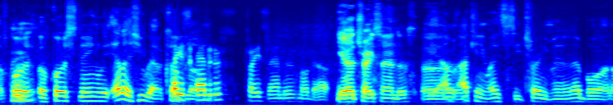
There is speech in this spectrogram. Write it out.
of course, of course, Stingley. LSU got a Trey couple of. them. Sanders, Trey Sanders, no doubt. Yeah, Trey Sanders. Uh, Yeah, I'm, I can't wait to see Trey, man. That boy,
